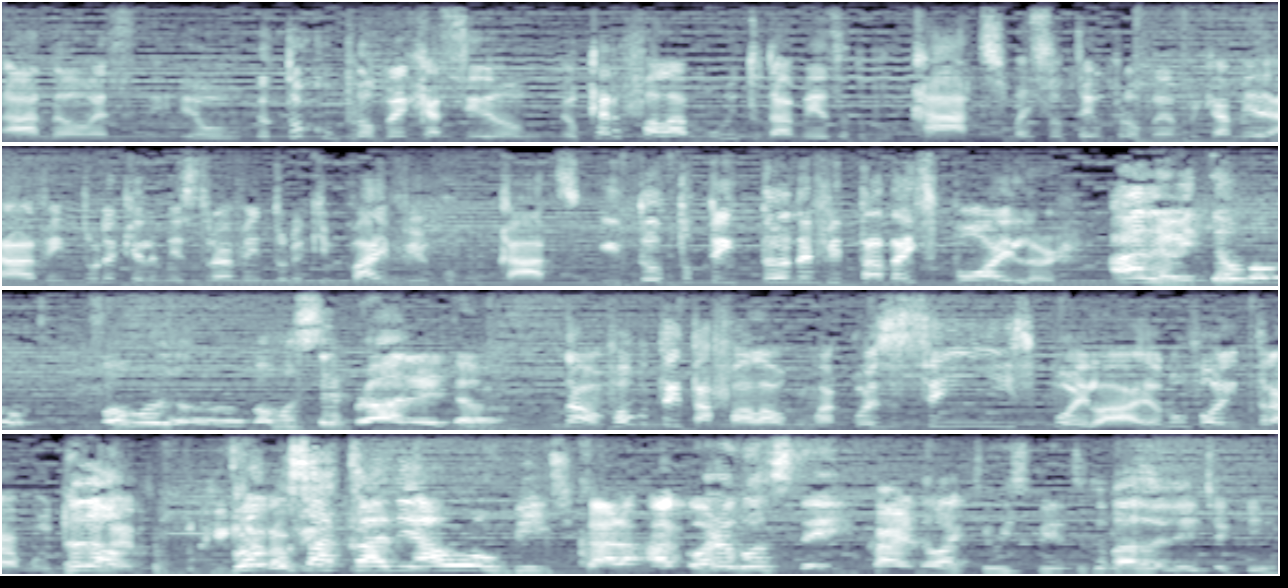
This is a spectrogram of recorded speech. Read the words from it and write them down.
ah não, essa, eu, eu tô com um problema que assim, eu, eu quero falar muito da mesa do Bukatsu, mas eu tenho um problema porque a, a aventura que ele mestrou é a aventura que vai vir com o Bukatsu. Então eu tô tentando evitar dar spoiler. Ah não, então vamos. Vamos, vamos ser brother então. Não, vamos tentar falar alguma coisa sem spoiler. Eu não vou entrar muito não, no do que Vamos que sacanear o ouvinte, cara. Agora eu gostei. Encarnou aqui o espírito do Valolete aqui.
